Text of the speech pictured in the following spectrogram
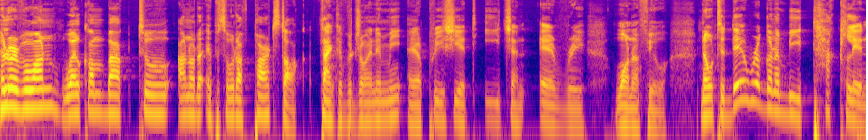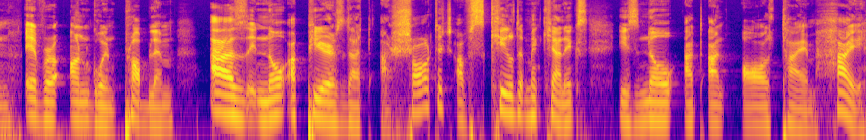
Hello, everyone. Welcome back to another episode of Parts Talk. Thank you for joining me. I appreciate each and every one of you. Now, today we're going to be tackling ever ongoing problem as it now appears that a shortage of skilled mechanics is now at an all time high.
